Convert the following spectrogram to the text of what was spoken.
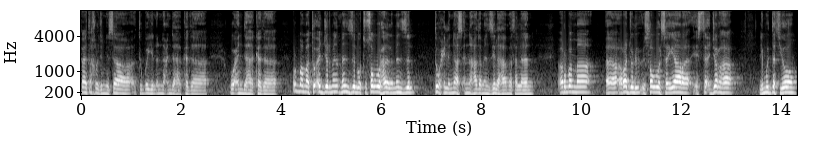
فتخرج النساء تبين أن عندها كذا وعندها كذا. ربما تؤجر منزل وتصور هذا المنزل توحي للناس أن هذا منزلها مثلا. ربما آه، رجل يصور سيارة يستأجرها لمدة يوم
